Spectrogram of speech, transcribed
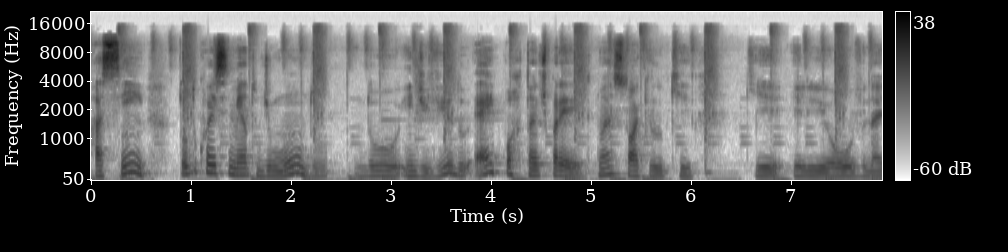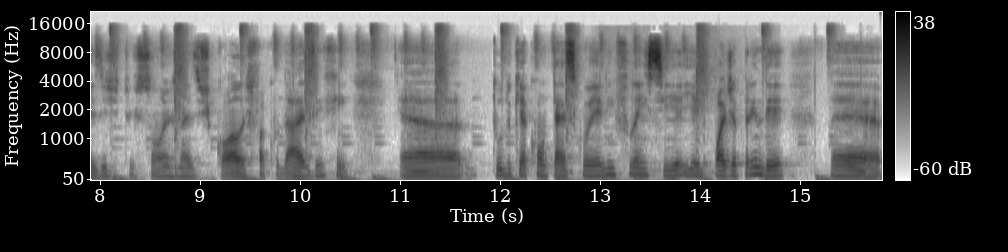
Assim, todo conhecimento de mundo do indivíduo é importante para ele. Não é só aquilo que que ele ouve nas instituições, nas escolas, faculdades, enfim. É, tudo que acontece com ele influencia e ele pode aprender é,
